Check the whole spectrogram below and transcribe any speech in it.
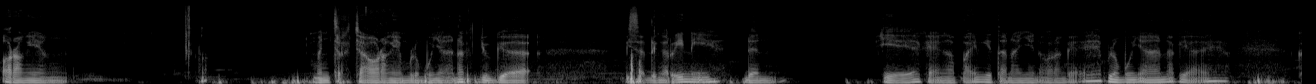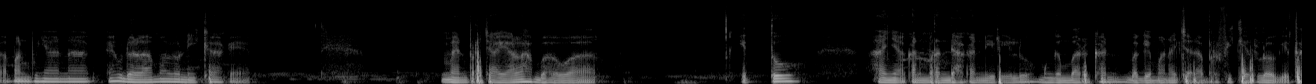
orang yang mencerca orang yang belum punya anak juga bisa denger ini dan iya ya kayak ngapain kita nanyain orang kayak eh belum punya anak ya? Eh kapan punya anak? Eh udah lama lo nikah? Kayak main percayalah bahwa itu hanya akan merendahkan diri lo menggambarkan bagaimana cara berpikir lo gitu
